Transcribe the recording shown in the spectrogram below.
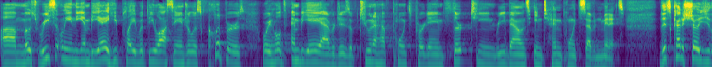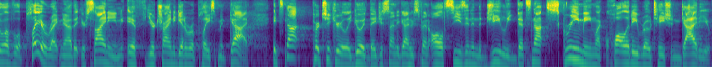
Um, most recently in the NBA, he played with the Los Angeles Clippers, where he holds NBA averages of 2.5 points per game, 13 rebounds in 10.7 minutes. This kind of shows you the level of player right now that you're signing if you're trying to get a replacement guy. It's not particularly good. They just signed a guy who spent all season in the G League. That's not screaming like quality rotation guy to you,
